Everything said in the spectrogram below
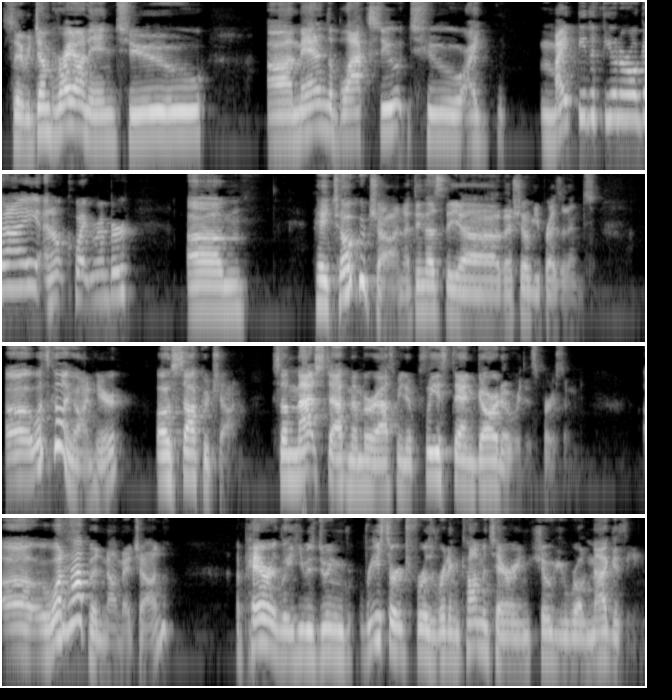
so we jump right on into a man in the black suit who I might be the funeral guy. I don't quite remember. Um, hey Toku-chan, I think that's the uh, the shogi president. Uh, what's going on here? Oh, Saku-chan. Some match staff member asked me to please stand guard over this person. Uh, what happened, Name-chan? Apparently, he was doing research for his written commentary in Shogi World magazine.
